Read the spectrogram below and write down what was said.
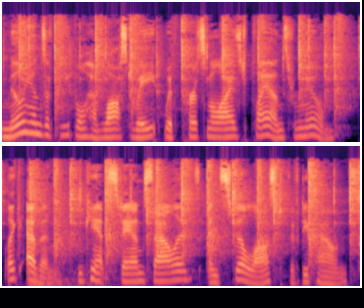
Millions of people have lost weight with personalized plans from Noom, like Evan, who can't stand salads and still lost 50 pounds.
